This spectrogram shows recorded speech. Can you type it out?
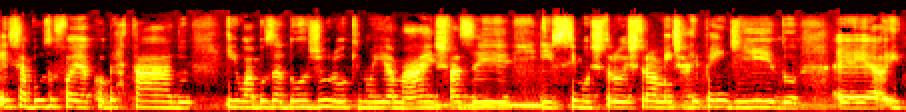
esse abuso foi acobertado e o abusador jurou que não ia mais fazer e se mostrou extremamente arrependido, é, e,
